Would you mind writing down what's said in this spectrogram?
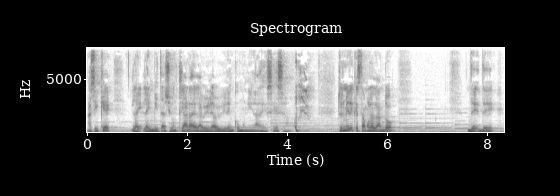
Así que la, invitación clara de la Biblia a vivir en comunidad es esa. Entonces mire que estamos hablando de, de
